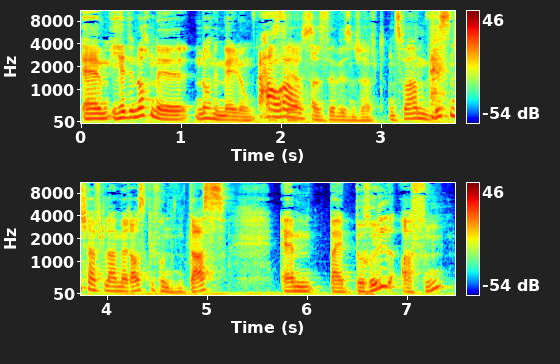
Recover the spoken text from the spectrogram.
Ähm, ich hätte noch eine, noch eine Meldung aus der, aus der Wissenschaft. Und zwar haben Wissenschaftler haben herausgefunden, dass ähm, bei Brüllaffen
